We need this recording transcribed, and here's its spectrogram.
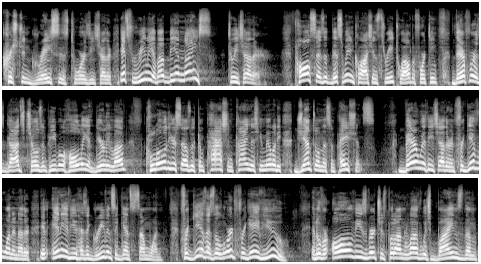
Christian graces towards each other, it's really about being nice to each other. Paul says it this way in Colossians 3 12 to 14. Therefore, as God's chosen people, holy and dearly loved, clothe yourselves with compassion, kindness, humility, gentleness, and patience. Bear with each other and forgive one another if any of you has a grievance against someone. Forgive as the Lord forgave you. And over all these virtues, put on love, which binds them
